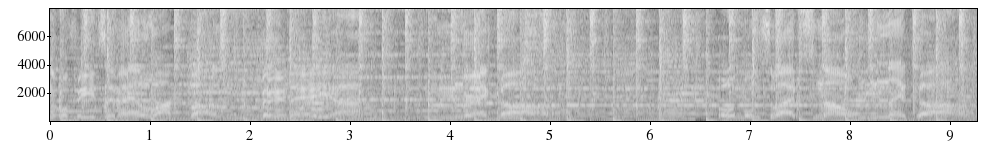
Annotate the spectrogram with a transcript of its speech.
nokrīt zemē lapā pēdējā nekā. Un mums vairs nav nekā.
